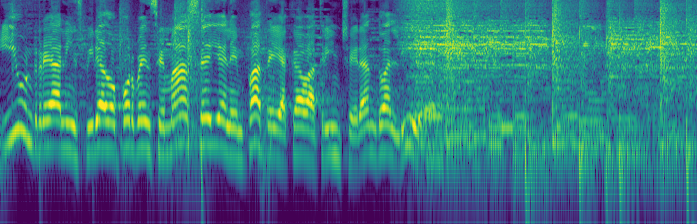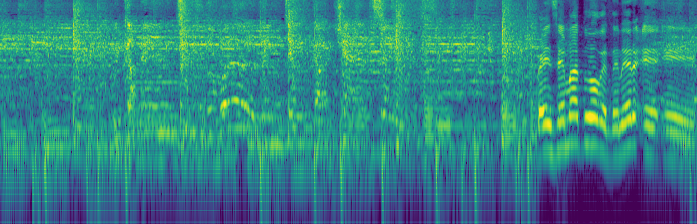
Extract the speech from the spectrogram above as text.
Y un Real inspirado por Benzema sella el empate y acaba trincherando al líder. Benzema tuvo que tener eh, eh,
